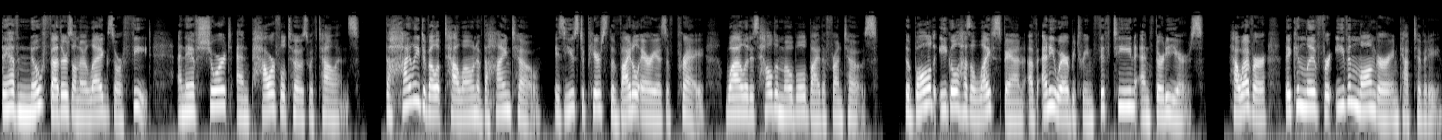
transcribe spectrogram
They have no feathers on their legs or feet, and they have short and powerful toes with talons. The highly developed talon of the hind toe is used to pierce the vital areas of prey, while it is held immobile by the front toes. The bald eagle has a lifespan of anywhere between 15 and 30 years. However, they can live for even longer in captivity.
